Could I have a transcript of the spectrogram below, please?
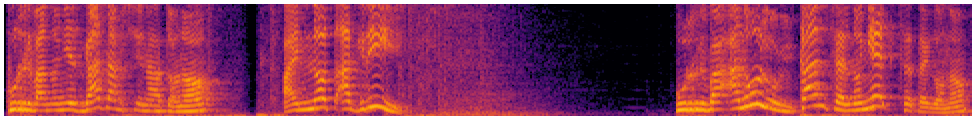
Kurwa, no nie zgadzam się na to, no! I'm not agree! Kurwa, anuluj! Cancel! No nie chcę tego, no!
